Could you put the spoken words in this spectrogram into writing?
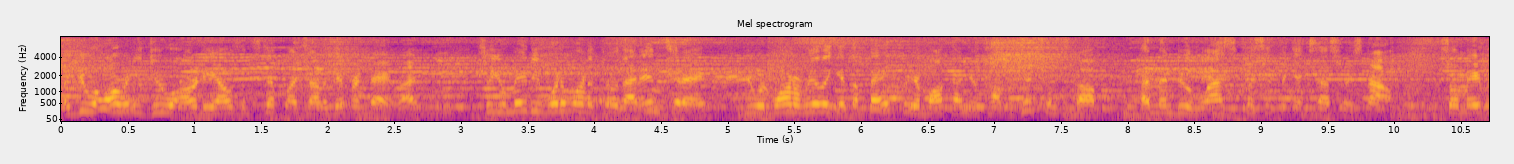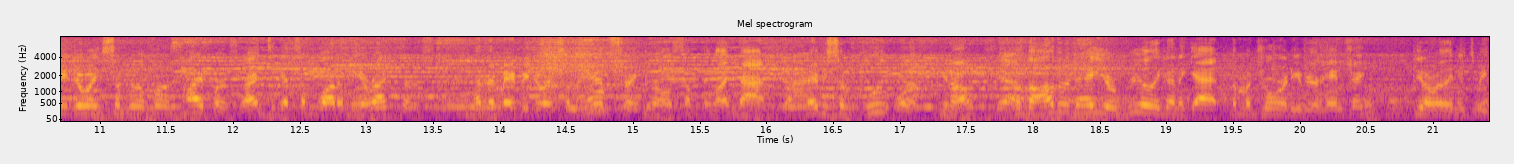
Like you already do RDLs and stiff legs on a different day, right? So you maybe wouldn't want to throw that in today. You would want to really get the bang for your buck on your competition stuff and then do less specific accessories now. So maybe doing some reverse hypers, right, to get some blood in the erectors. And then maybe doing some hamstring curls, something like that. Maybe some glute work, you know? Because the other day you're really going to get the majority of your hinging. You don't really need to be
